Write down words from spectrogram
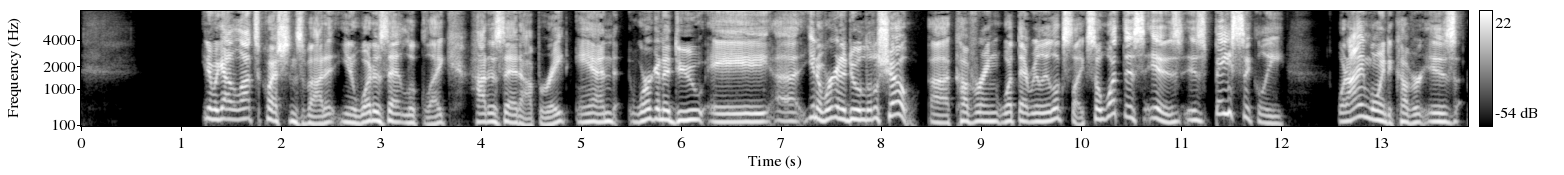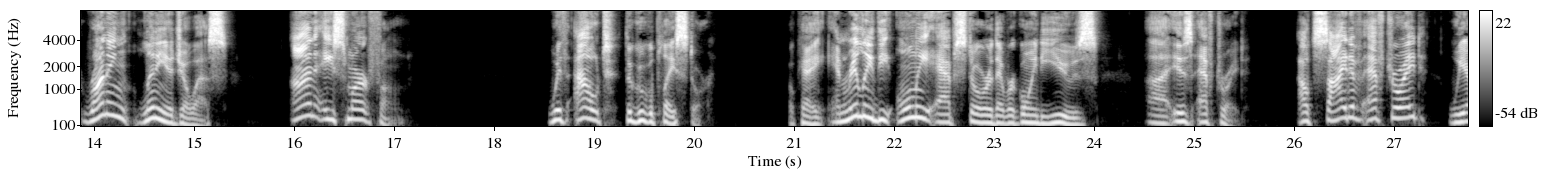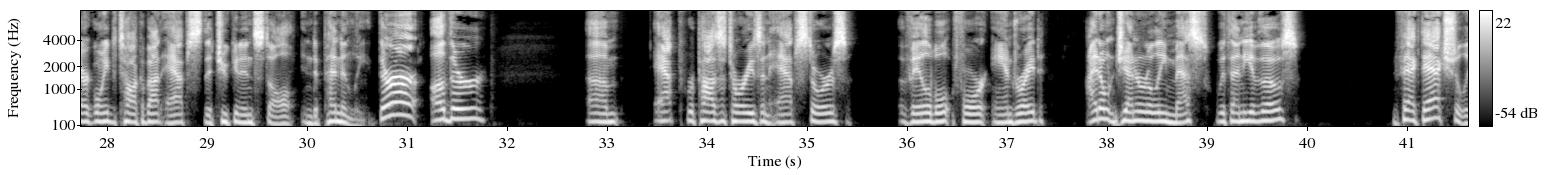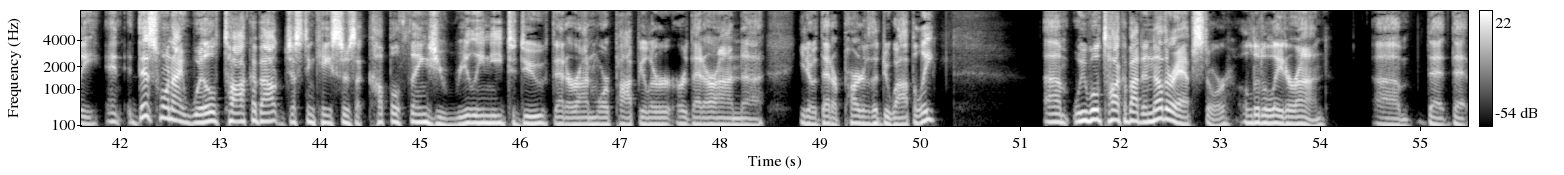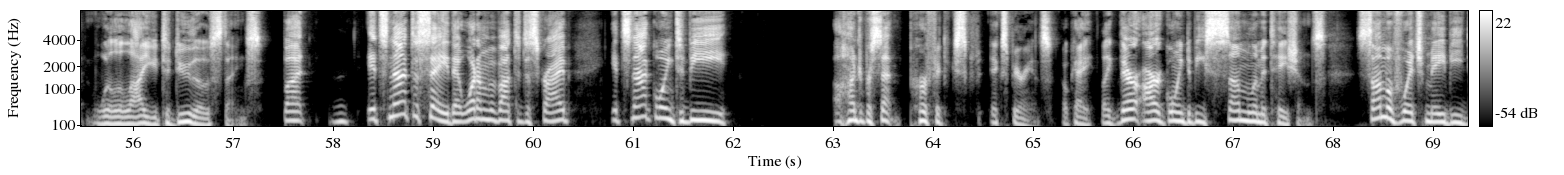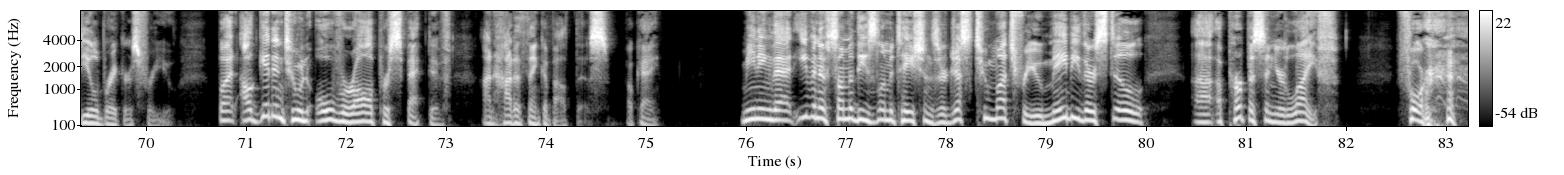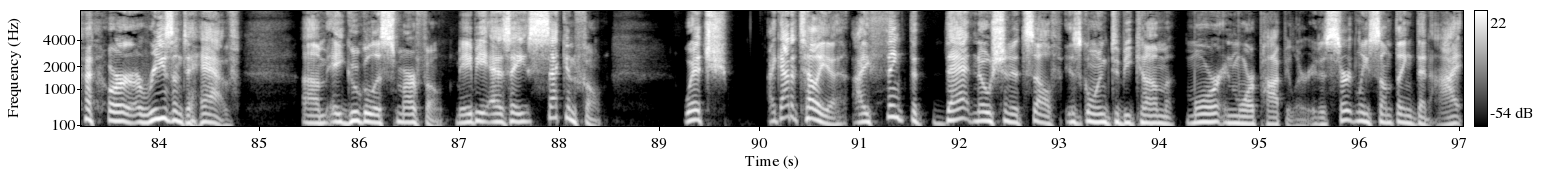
you know, we got lots of questions about it. You know, what does that look like? How does that operate? And we're going to do a, uh, you know, we're going to do a little show uh, covering what that really looks like. So, what this is is basically what I'm going to cover is running Lineage OS on a smartphone without the Google Play Store. Okay, and really the only app store that we're going to use uh, is F-Droid. Outside of F Droid, we are going to talk about apps that you can install independently. There are other um, app repositories and app stores available for Android. I don't generally mess with any of those. In fact, actually, and this one I will talk about just in case there's a couple things you really need to do that are on more popular or that are on, uh, you know, that are part of the duopoly. Um, we will talk about another app store a little later on um, that that will allow you to do those things. But it's not to say that what I'm about to describe it's not going to be a 100% perfect ex- experience. Okay, like there are going to be some limitations, some of which may be deal breakers for you. But I'll get into an overall perspective on how to think about this. Okay. Meaning that even if some of these limitations are just too much for you, maybe there's still uh, a purpose in your life for or a reason to have um, a Googleless smartphone, maybe as a second phone, which I got to tell you, I think that that notion itself is going to become more and more popular. It is certainly something that I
